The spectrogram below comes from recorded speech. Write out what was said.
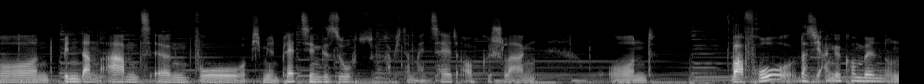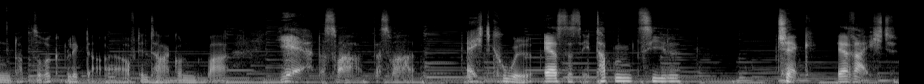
und bin dann abends irgendwo, habe ich mir ein Plätzchen gesucht, habe ich dann mein Zelt aufgeschlagen und war froh, dass ich angekommen bin und habe zurückgeblickt auf den Tag und war, yeah, das war, das war echt cool. Erstes Etappenziel, check, erreicht.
